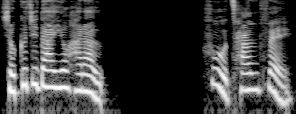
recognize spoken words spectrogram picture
食事代を払う。付餐费。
